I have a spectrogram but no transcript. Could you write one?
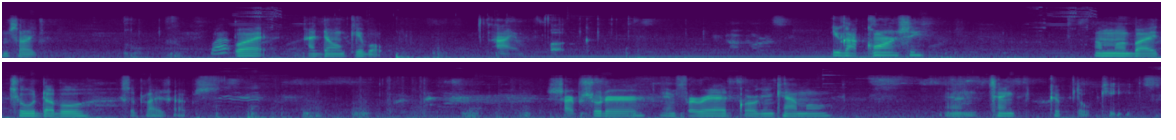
I'm sorry, What? but I don't give up. I am fuck. You got currency? I'm gonna buy two double supply drops. Sharpshooter, infrared, Gorgon camo, and 10 crypto keys.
